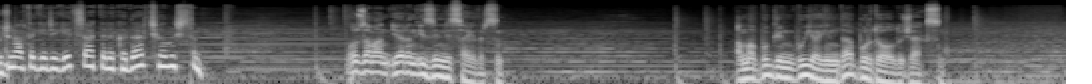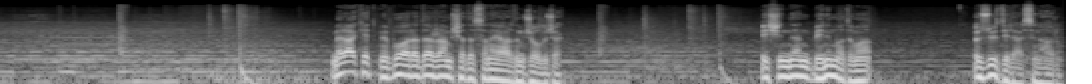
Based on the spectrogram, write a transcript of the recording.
Bütün hafta gece geç saatlere kadar çalıştım. O zaman yarın izinli sayılırsın. Ama bugün bu yayında burada olacaksın. Merak etme bu arada Ramşa da sana yardımcı olacak. Eşinden benim adıma özür dilersin Harun.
